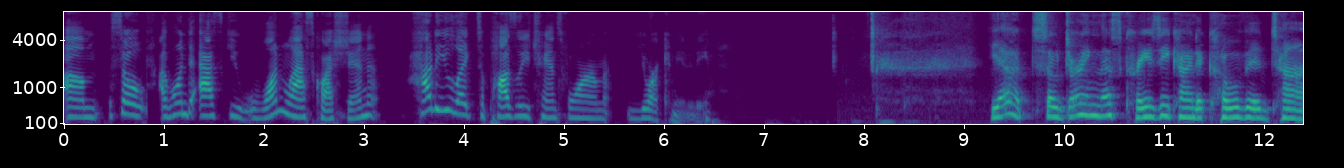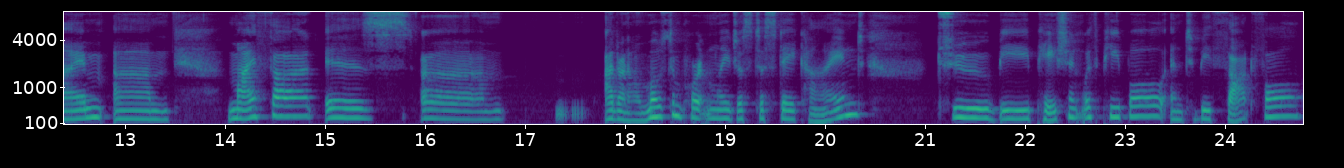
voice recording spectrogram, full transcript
Um, so I wanted to ask you one last question. How do you like to positively transform your community? Yeah, so during this crazy kind of COVID time, um, my thought is um, I don't know, most importantly, just to stay kind, to be patient with people, and to be thoughtful.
